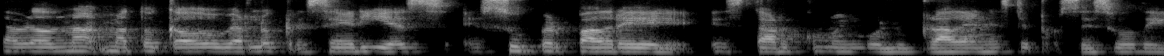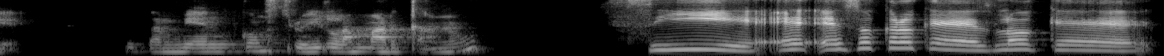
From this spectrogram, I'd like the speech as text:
La verdad me, ha tocado verlo crecer y es súper padre estar como involucrada en este proceso de, de también construir la marca, ¿no? Sí, e, eso creo que es lo que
